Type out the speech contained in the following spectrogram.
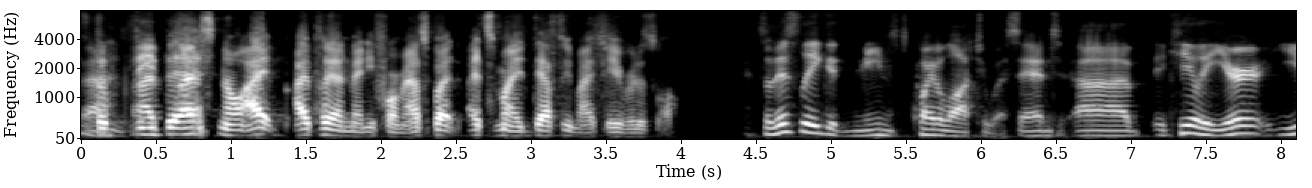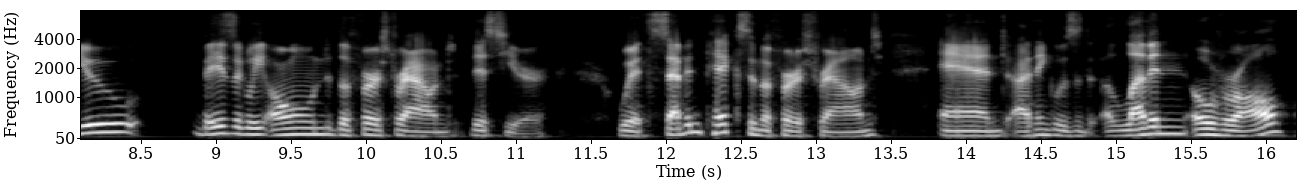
It's Ah, the, the I've- best. no, I, I play on many formats, but it's my definitely my favorite as well. So this league it means quite a lot to us. And uh, Akili, you're you basically owned the first round this year with seven picks in the first round, and I think it was 11 overall.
